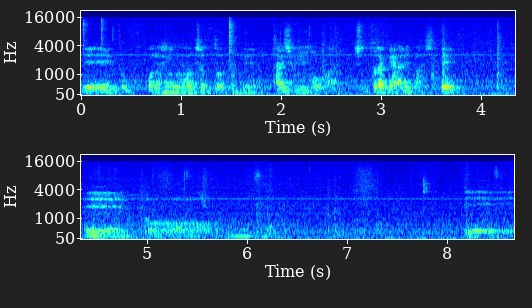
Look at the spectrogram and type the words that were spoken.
で、えーと、この辺もちょっと、えー、対処法がちょっとだけありましてえっ、ー、とえー、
